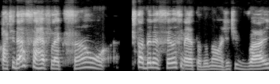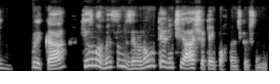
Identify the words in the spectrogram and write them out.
a partir dessa reflexão, estabeleceu esse método. Não, a gente vai publicar o que os movimentos estão dizendo, não o que a gente acha que é importante que eles estão dizendo.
